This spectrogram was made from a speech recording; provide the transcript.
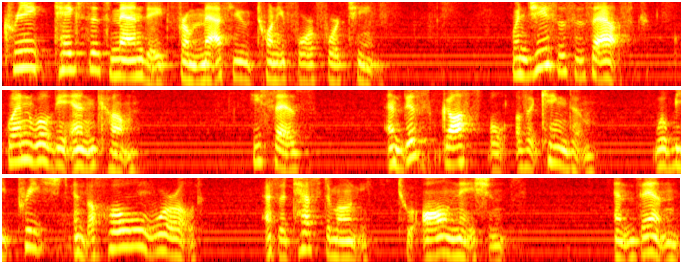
Create takes its mandate from Matthew 24:14. When Jesus is asked, "When will the end come?" he says, "And this gospel of the kingdom will be preached in the whole world as a testimony to all nations, and then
